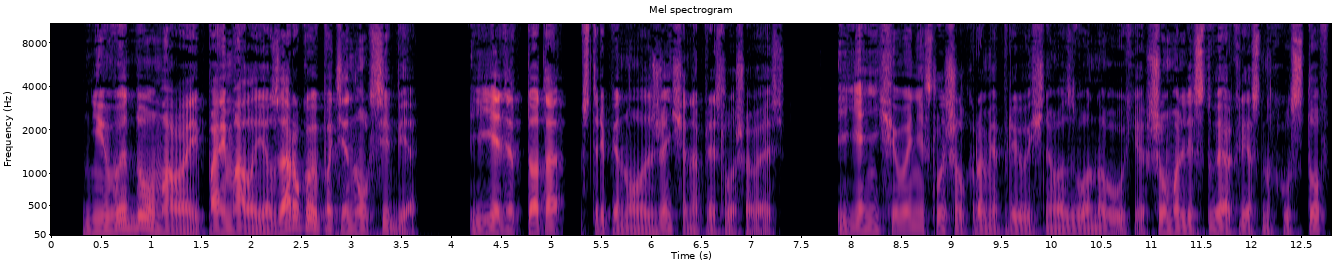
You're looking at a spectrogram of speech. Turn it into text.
— Не выдумывай! — поймал ее за руку и потянул к себе. — Едет кто-то! — встрепенулась женщина, прислушиваясь. Я ничего не слышал, кроме привычного звона в ухе, шума листвы окрестных кустов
